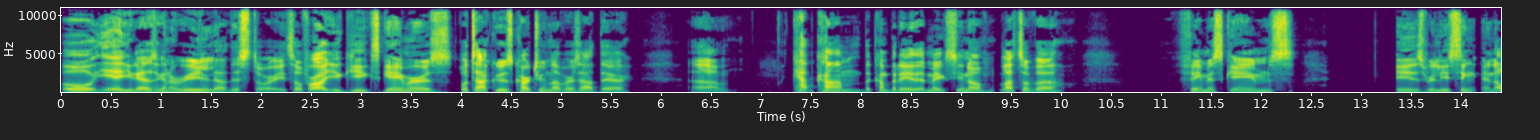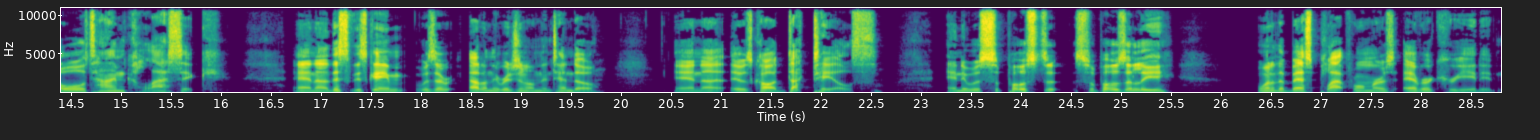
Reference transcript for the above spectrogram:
Oh yeah, you guys are gonna really love this story. So for all you geeks, gamers, otakus, cartoon lovers out there, um, Capcom, the company that makes you know lots of uh, famous games, is releasing an old time classic, and uh, this this game was out on the original Nintendo, and uh, it was called Ducktales, and it was supposed to supposedly one of the best platformers ever created.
